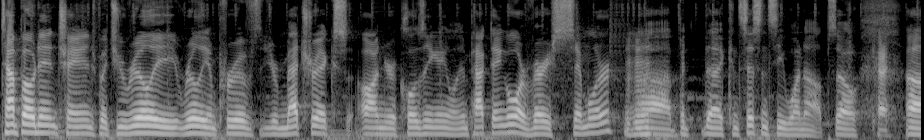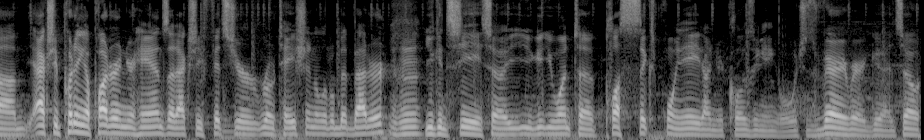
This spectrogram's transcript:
tempo didn't change, but you really, really improved. Your metrics on your closing angle and impact angle are very similar, uh, but the consistency went up. So Okay. um, actually putting a putter in your hands that actually fits your rotation a little bit better, you can see. So you, you went to plus 6.8 on your closing angle, which is very, very good. So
